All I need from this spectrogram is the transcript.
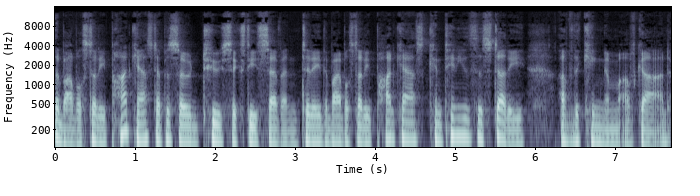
the Bible Study Podcast, episode 267. Today, the Bible Study Podcast continues the study of the kingdom of God.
